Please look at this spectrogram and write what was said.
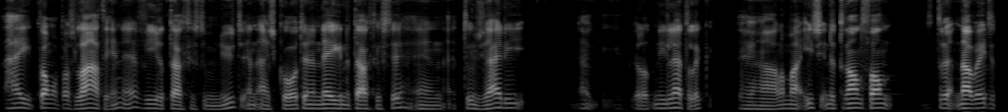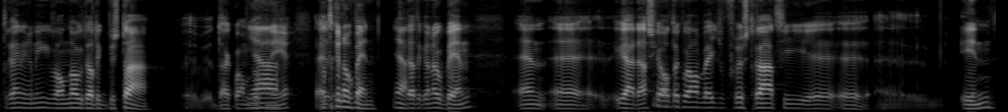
hij kwam er pas laat in, hè, 84ste minuut. En hij scoort in de 89ste. En toen zei hij, nou, ik wil het niet letterlijk herhalen, maar iets in de trant van, nou weet de trainer in ieder geval nog dat ik besta. Eh, daar kwam het Ja, op neer. Dat Eh, ik er nog ben. Ja. dat ik er nog ben. En eh, ja, daar schuilt toch wel een beetje frustratie in.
